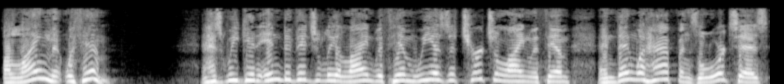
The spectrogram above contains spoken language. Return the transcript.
Alignment with Him. As we get individually aligned with Him, we as a church align with Him, and then what happens? The Lord says,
